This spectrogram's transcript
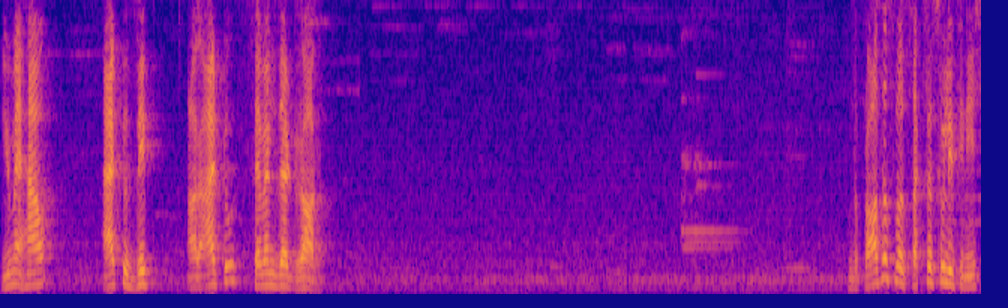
you may have, add to zip or add to 7z RAR. The process was successfully finished.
